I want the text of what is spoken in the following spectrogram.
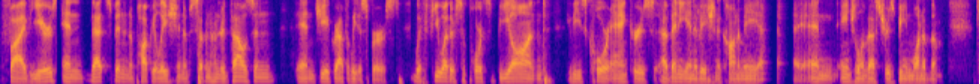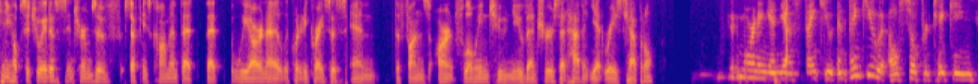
five years, and that's been in a population of 700,000 and geographically dispersed, with few other supports beyond these core anchors of any innovation economy, and angel investors being one of them. Can you help situate us in terms of Stephanie's comment that that we are in a liquidity crisis and the funds aren't flowing to new ventures that haven't yet raised capital? Good morning, and yes, thank you. And thank you also for taking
